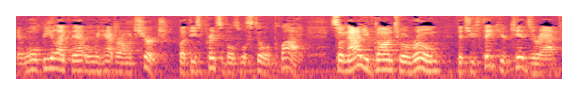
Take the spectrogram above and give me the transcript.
It won't be like that when we have our own church, but these principles will still apply. So now you've gone to a room that you think your kids are at,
